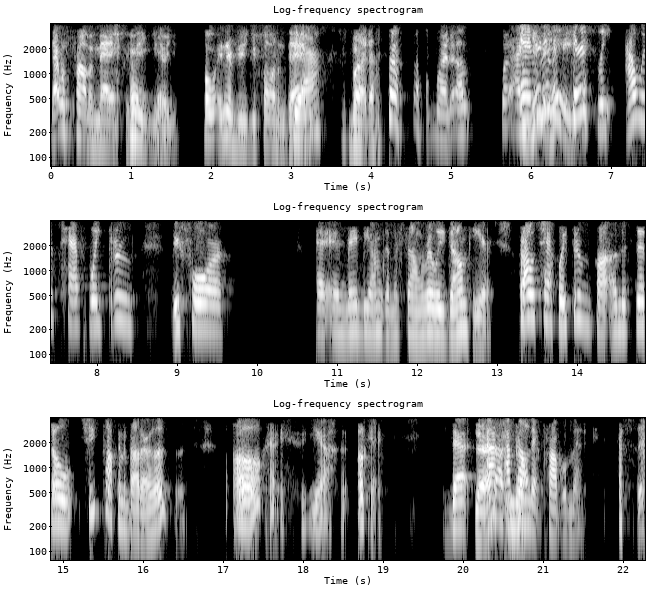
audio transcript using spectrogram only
that was problematic for me. You know, whole interview you called him daddy. Yeah. But uh, but uh, but I and get really, it. Hey, seriously, I was halfway through before, and, and maybe I'm going to sound really dumb here, but I was halfway through before I understood. Oh, she's talking about her husband. Oh, okay, yeah, okay. That Yeah, I, I know- found that problematic. yeah,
